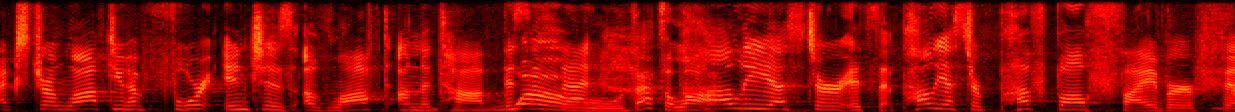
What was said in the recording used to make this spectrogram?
extra loft. You have four inches of loft on the top. This Whoa, is that that's a lot. Polyester. It's that polyester puffball fiber fill.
